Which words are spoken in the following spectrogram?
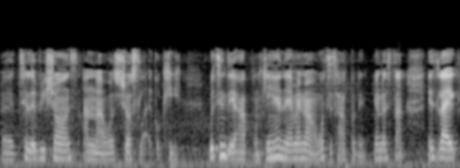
uh, televisions and i was just like okay waiting they happen can you hear me now what is happening you understand it's like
